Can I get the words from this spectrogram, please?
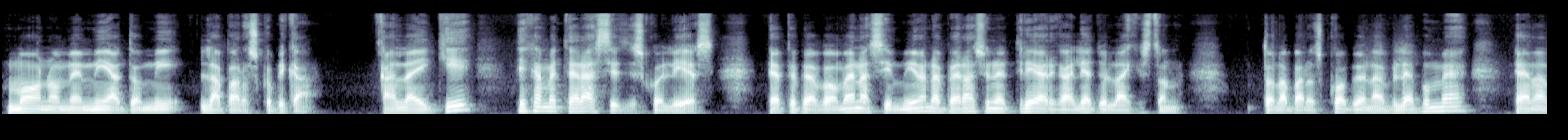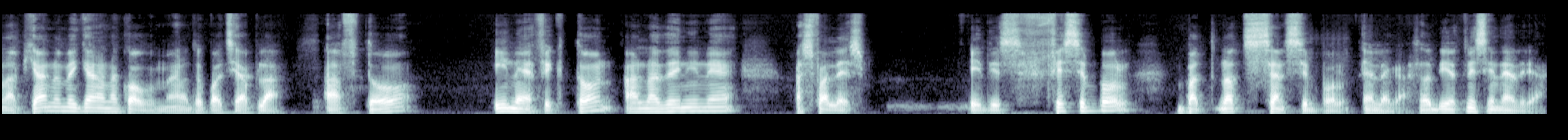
μόνο με μία τομή λαπαροσκοπικά. Αλλά εκεί είχαμε τεράστιες δυσκολίες. Έπρεπε από ένα σημείο να περάσουν τρία εργαλεία τουλάχιστον. Το λαπαροσκόπιο να βλέπουμε, ένα να πιάνουμε και ένα να κόβουμε, να το πω έτσι απλά. Αυτό είναι εφικτό, αλλά δεν είναι ασφαλές. It is feasible, but not sensible, έλεγα, στα διεθνή συνέδρια.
